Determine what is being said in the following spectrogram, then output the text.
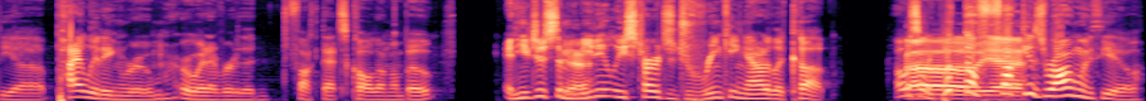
the uh piloting room or whatever the fuck that's called on a boat, and he just Yeah. immediately starts drinking out of the cup. I was like, what Oh, the yeah. fuck is wrong with you?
